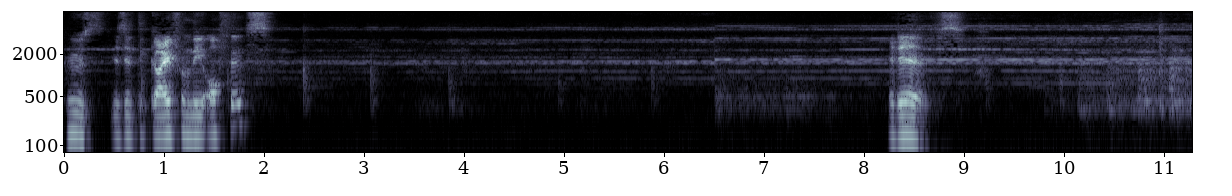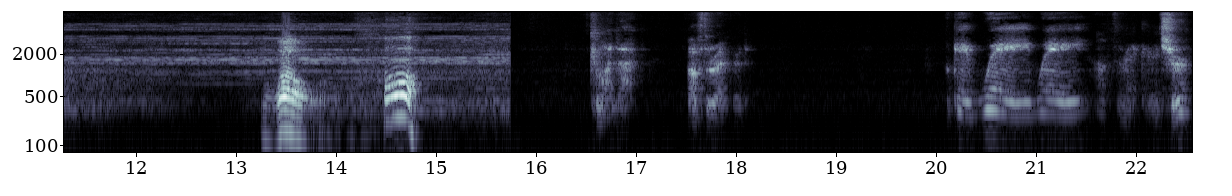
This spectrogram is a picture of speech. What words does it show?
Who's. Is it the guy from the office? It is. Whoa. Oh! Come on, Doc. Off the record. Okay, way, way off the record. Sure?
